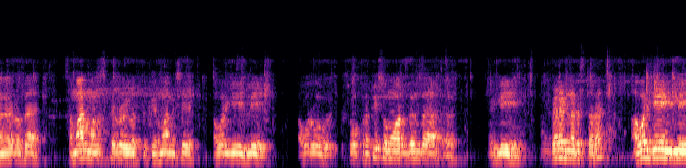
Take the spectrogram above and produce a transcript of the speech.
ನಗರದ ಸಮಾನ ಮನಸ್ಕರು ಇವತ್ತು ತೀರ್ಮಾನಿಸಿ ಅವರಿಗೆ ಇಲ್ಲಿ ಅವರು ಸೋ ಪ್ರತಿ ಸೋಮವಾರದಿಂದ ಆ, ಇಲ್ಲಿ ಪೆರೇಡ್ ನಡೆಸ್ತಾರೆ. ಅವರಿಗೆ ಇಲ್ಲಿ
